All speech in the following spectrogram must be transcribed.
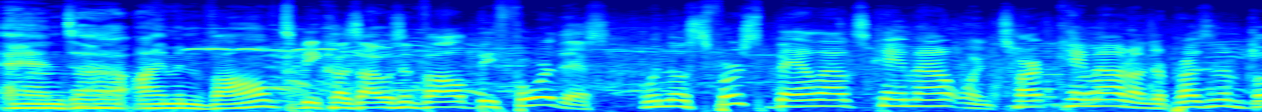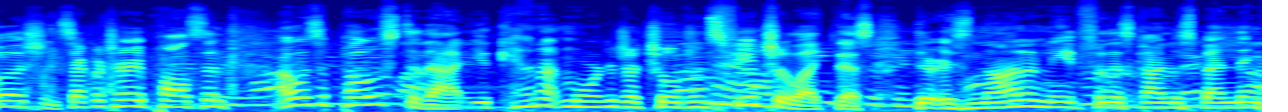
And uh, I'm involved because I was involved before this. When those first bailouts came out, when TARP came out under President Bush and Secretary I was opposed to that. You cannot mortgage our children's future like this. There is not a need for this kind of spending.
